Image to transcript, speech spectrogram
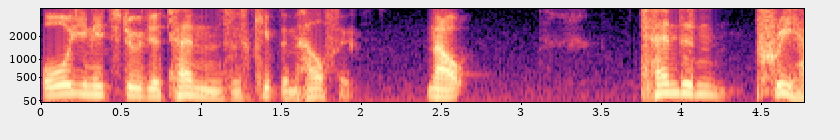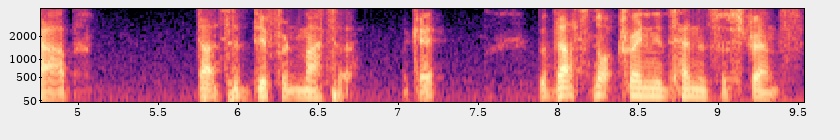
All you need to do with your tendons is keep them healthy. Now, tendon prehab, that's a different matter. Okay. But that's not training the tendons for strength.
